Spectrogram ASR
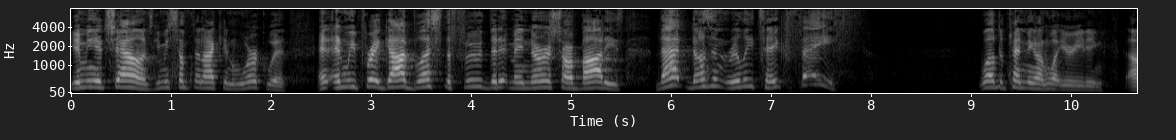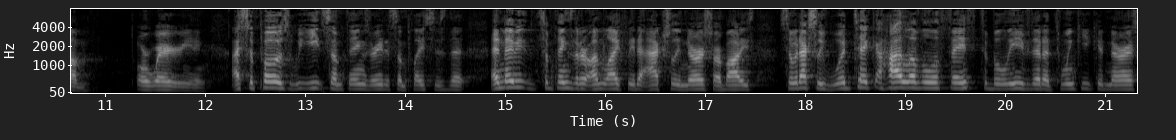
Give me a challenge. Give me something I can work with. And, and we pray, God bless the food that it may nourish our bodies. That doesn't really take faith. Well, depending on what you're eating um, or where you're eating. I suppose we eat some things or eat at some places that, and maybe some things that are unlikely to actually nourish our bodies. So it actually would take a high level of faith to believe that a Twinkie could nourish,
